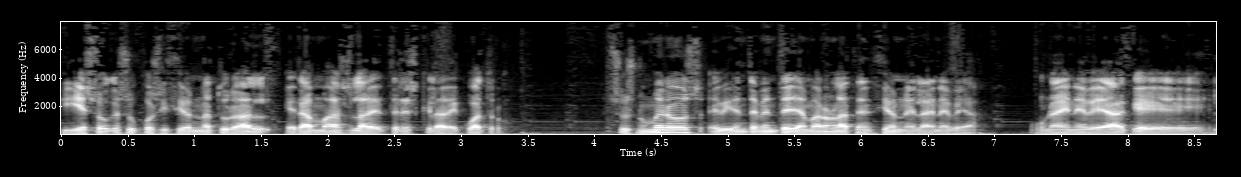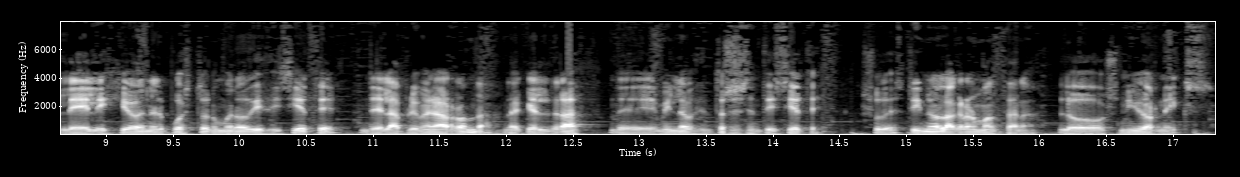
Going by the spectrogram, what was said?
Y eso que su posición natural era más la de 3 que la de 4. Sus números evidentemente llamaron la atención en la NBA. Una NBA que le eligió en el puesto número 17 de la primera ronda de aquel draft de 1967. Su destino la Gran Manzana, los New York Knicks.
